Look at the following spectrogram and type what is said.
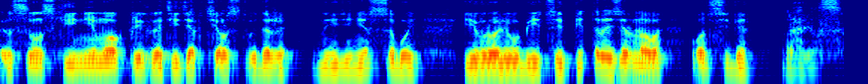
Корсунский не мог прекратить актерство даже наедине с собой, и в роли убийцы Питера Зернова он себе нравился.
